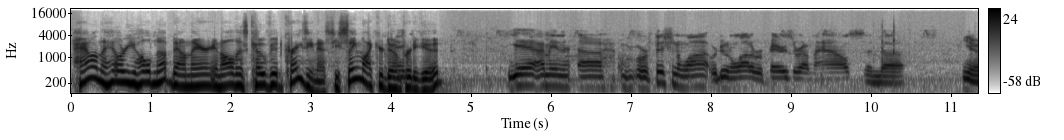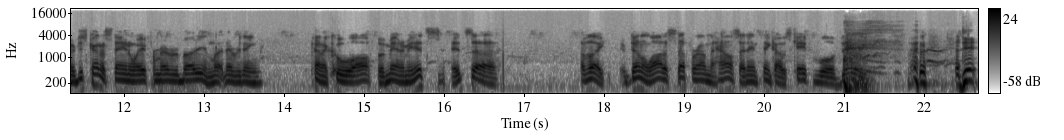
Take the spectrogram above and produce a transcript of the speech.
how in the hell are you holding up down there in all this COVID craziness? You seem like you're doing pretty good. Yeah, I mean, uh, we're fishing a lot. We're doing a lot of repairs around the house, and uh, you know, just kind of staying away from everybody and letting everything kind of cool off. But man, I mean, it's it's uh, I've like I've done a lot of stuff around the house I didn't think I was capable of doing. did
